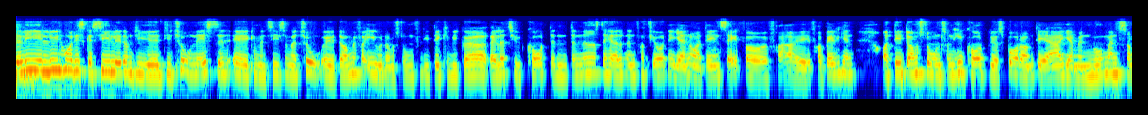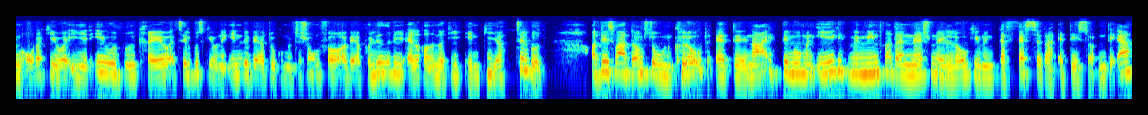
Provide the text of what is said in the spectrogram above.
jeg lige lynhurtigt skal sige lidt om de, øh, de to næste, øh, kan man sige, som er to øh, domme fra EU-domstolen, fordi det kan vi gøre relativt kort. Den, den nederste her, den fra 14. januar, det er en sag for, fra, fra Belgien, og det domstolen sådan helt kort bliver spurgt om, det er, jamen må man som ordregiver i et EU-udbud kræve, at tilbudsgiverne indleverer dokumentation for at være pålidelige allerede, når de indgiver tilbud. Og det svarer domstolen klogt, at øh, nej, det må man ikke, medmindre der er en national lovgivning, der fastsætter, at det er sådan, det er.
